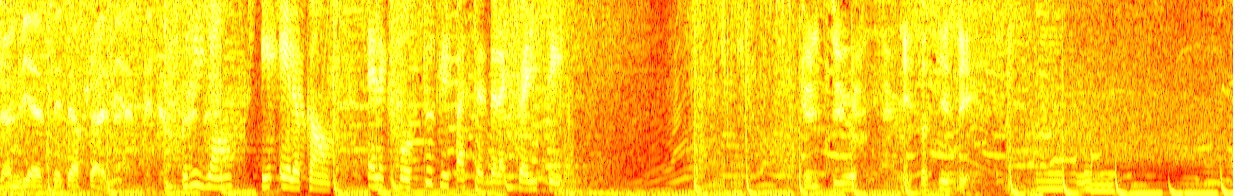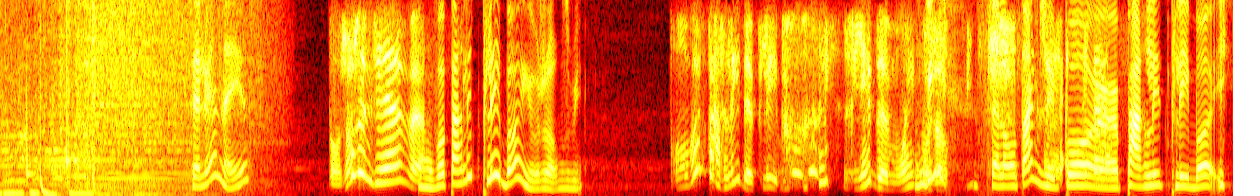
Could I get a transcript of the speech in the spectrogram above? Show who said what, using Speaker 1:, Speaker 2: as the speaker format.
Speaker 1: Geneviève Peterson.
Speaker 2: Brillante et éloquente, elle expose toutes les facettes de l'actualité.
Speaker 1: Culture et société.
Speaker 3: Salut Anaïs.
Speaker 4: Bonjour Geneviève.
Speaker 3: On va parler de Playboy aujourd'hui.
Speaker 4: On va parler de Playboy, rien de moins.
Speaker 3: Oui, ça fait longtemps que j'ai
Speaker 4: Euh,
Speaker 3: pas euh, parlé de Playboy.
